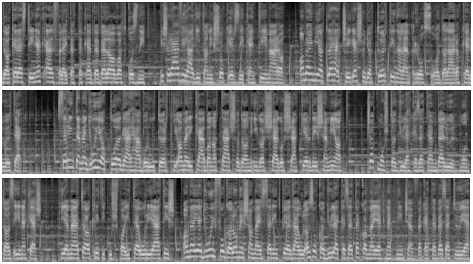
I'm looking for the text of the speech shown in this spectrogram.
de a keresztények elfelejtettek ebbe beleavatkozni, és rávilágítani sok érzékeny témára, amely miatt lehetséges, hogy a történelem rossz oldalára kerültek. Szerintem egy újabb polgárháború tört ki Amerikában a társadalmi igazságosság kérdése miatt, csak most a gyülekezeten belül, mondta az énekes, Kiemelte a kritikus fai teóriát is, amely egy új fogalom, és amely szerint például azok a gyülekezetek, amelyeknek nincsen fekete vezetője,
